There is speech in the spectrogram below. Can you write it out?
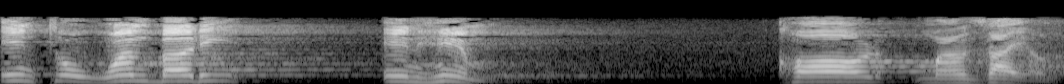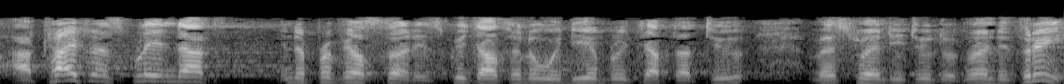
into one body in him called Mount Zion. I tried to explain that in the previous studies, which has to do with Hebrews chapter 2, verse 22 to 23.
